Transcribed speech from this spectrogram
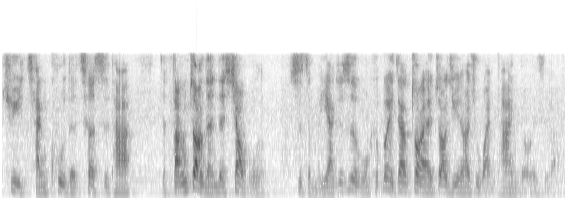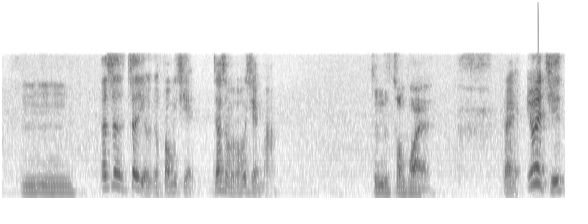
去残酷的测试它的防撞人的效果是怎么样，就是我可不可以这样撞来撞去，然后去玩它，你懂我意思吧？嗯嗯嗯。但是这有一个风险，你知道什么风险吗？真的撞坏了。对，因为其实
